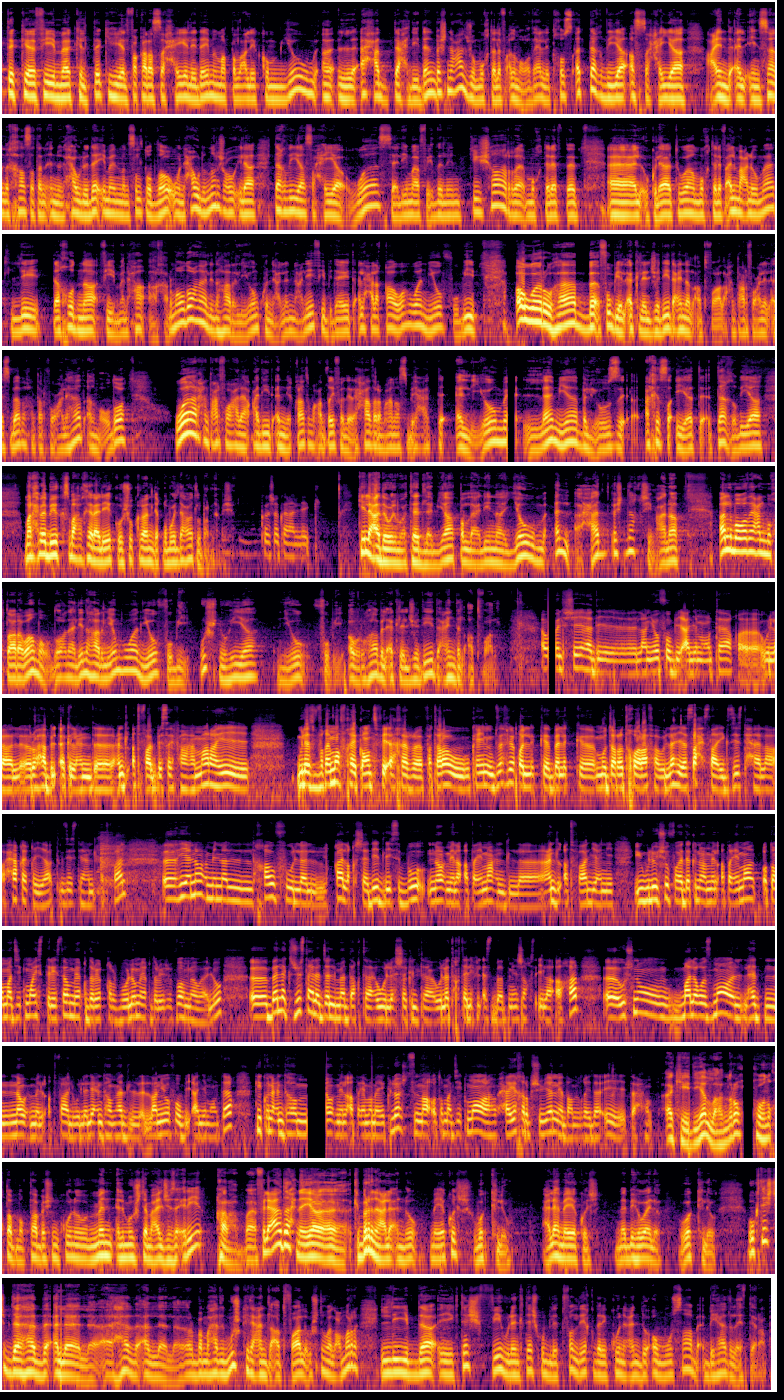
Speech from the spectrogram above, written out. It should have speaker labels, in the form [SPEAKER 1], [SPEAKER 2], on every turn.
[SPEAKER 1] حياتك في ماكلتك هي الفقرة الصحية اللي دائما ما تطلع عليكم يوم الأحد تحديدا باش نعالجوا مختلف المواضيع اللي تخص التغذية الصحية عند الإنسان خاصة أنه نحاول دائما من نسلطوا الضوء ونحاول نرجعوا إلى تغذية صحية وسليمة في ظل انتشار مختلف آه، الأكلات ومختلف المعلومات اللي تاخذنا في منحى آخر. موضوعنا لنهار اليوم كنا أعلنا عليه في بداية الحلقة وهو نيوفوبي أو رهاب فوبيا الأكل الجديد عند الأطفال. رح نتعرفوا على الأسباب رح نتعرفوا على هذا الموضوع وراح نتعرفوا على عديد النقاط مع الضيفة اللي حاضرة معنا صبيحة اليوم لاميا بليوز أخصائية تغذية. مرحبا بك صباح الخير عليك وشكرا لقبول دعوة البرنامج.
[SPEAKER 2] شكرا لك.
[SPEAKER 1] كالعادة والمعتاد لميا طلع لنا يوم الأحد باش نناقشي معنا المواضيع المختارة وموضوعنا لنهار اليوم هو néophobie. وشنو هي néophobie؟ أو رهاب الأكل الجديد عند الأطفال.
[SPEAKER 2] أول شيء هذه la néophobie alimentaire ولا رهاب الأكل عند عند الأطفال بصفة عامة راهي ولات vraiment fréquente في آخر فترة وكاين بزاف اللي يقول لك بالك مجرد خرافة ولا هي صح ça existe حالة حقيقية تكزيستي عند الأطفال. آه، هي نوع من الخوف ولا القلق الشديد اللي يسبوا نوع من الأطعمة عند عند الأطفال. يعني يولوا يشوفوا هذاك النوع من الأطعمة automatiquement يستريساو ما يقدروا يقربوا له ما يقدروا يشوفوه ما والو. آه، بالك juste على جال المذاق تاعو ولا الشكل تاعو ولا تختلف الأسباب من شخص إلى آخر. آه، وشنو malheureusement هذا النوع من الأطفال ولا اللي عندهم هذا la néophobie alimentaire كيكون عندهم نوع من الأطعمة ما ياكلوش تسمى automatiquement راهو حيخرب شوية النظام الغذائي تاعهم.
[SPEAKER 1] أكيد يلا نروح نقطة بنقطة باش نكونوا من المجتمع الجزائري. قراب. في العادة إحنا يا كبرنا على أنه ما ياكلش وكلوا علاه ما ياكلش ما به والو وكلوا وقتاش تبدا هذا هذا ربما هذا المشكلة عند الأطفال؟ وشنو هو العمر اللي يبدا يكتشف فيه ولا نكتشفوا بالطفل يقدر يكون عنده أو مصاب بهذا الاضطراب؟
